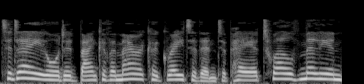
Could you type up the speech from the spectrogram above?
today ordered Bank of America greater than to pay a $12 million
